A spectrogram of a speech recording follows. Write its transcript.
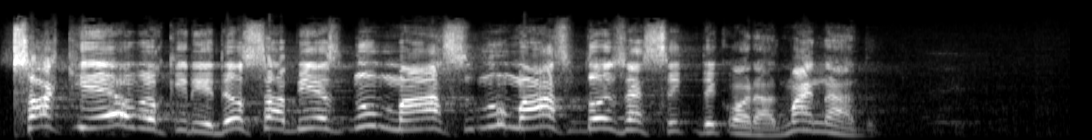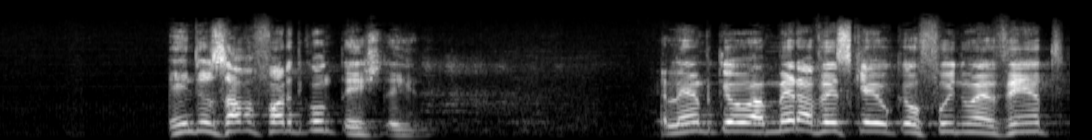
Só que eu, meu querido, eu sabia no máximo, no máximo, dois versículos decorados, mais nada. ainda usava fora de contexto ainda. Eu lembro que eu, a primeira vez que eu, que eu fui num evento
